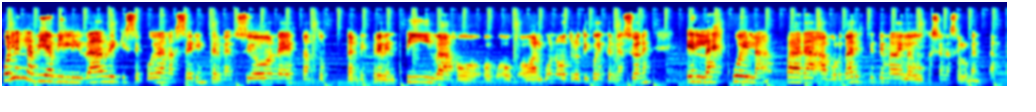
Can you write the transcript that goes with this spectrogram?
¿cuál es la viabilidad de que se puedan hacer intervenciones, tanto tal vez preventivas o algún otro tipo de intervenciones en la escuela para abordar este tema de la educación en salud mental?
